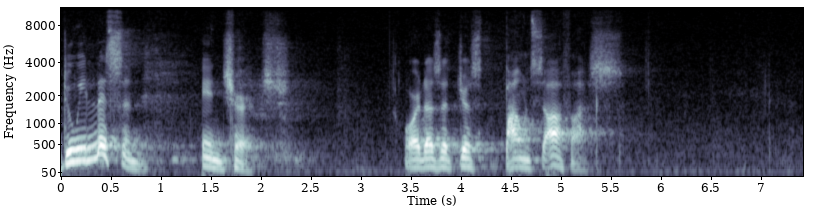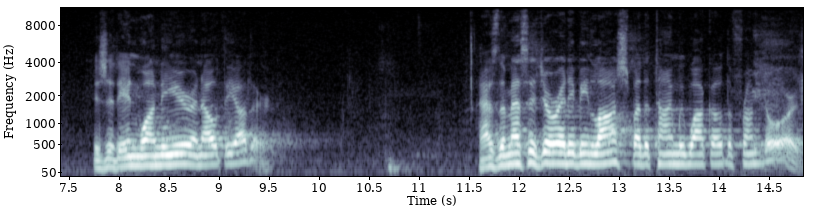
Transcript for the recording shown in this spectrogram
Do we listen in church? Or does it just bounce off us? Is it in one ear and out the other? Has the message already been lost by the time we walk out the front doors?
